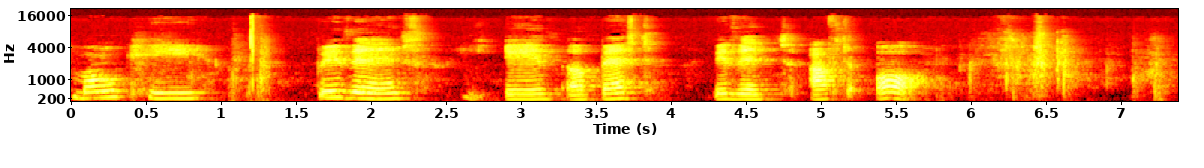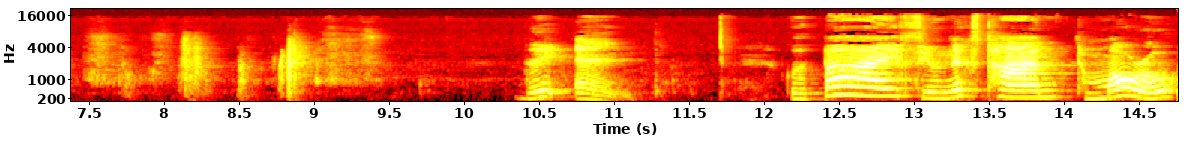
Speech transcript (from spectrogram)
monkey business is a best business after all. The end. Goodbye. See you next time. Tomorrow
